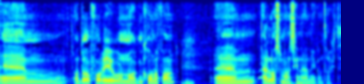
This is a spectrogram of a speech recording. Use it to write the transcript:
um, og da får de jo noen kroner for han. Mm. Ehm, eller så må han signere en ny kontrakt.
